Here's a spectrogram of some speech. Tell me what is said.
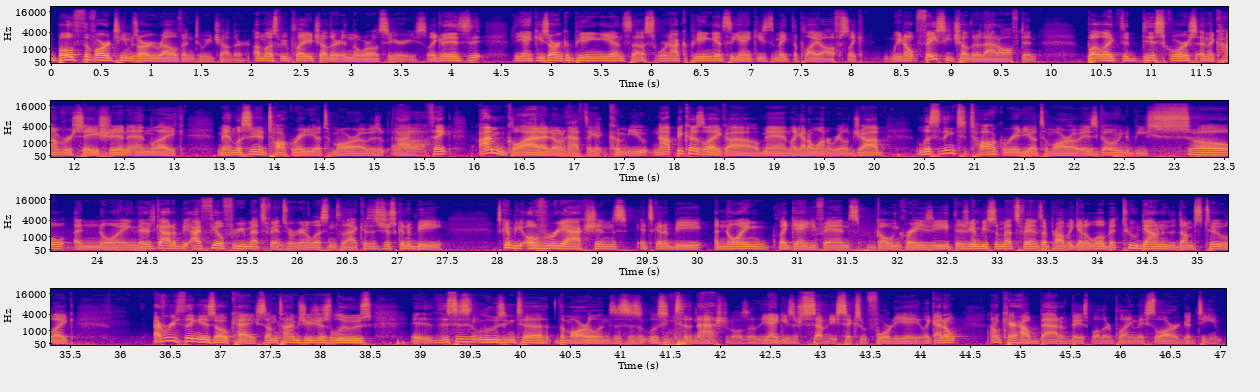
both of our teams are irrelevant to each other unless we play each other in the World Series. Like it's, the Yankees aren't competing against us. We're not competing against the Yankees to make the playoffs. Like we don't face each other that often. But like the discourse and the conversation and like man, listening to talk radio tomorrow is I think I'm glad I don't have to commute. Not because like oh man, like I don't want a real job. Listening to talk radio tomorrow is going to be so annoying. There's got to be. I feel for you Mets fans who are going to listen to that because it's just going to be it's going to be overreactions. It's going to be annoying, like Yankee fans going crazy. There's going to be some Mets fans that probably get a little bit too down in the dumps too. Like everything is okay. Sometimes you just lose. Eh, This isn't losing to the Marlins. This isn't losing to the Nationals. The Yankees are 76 and 48. Like I don't I don't care how bad of baseball they're playing. They still are a good team.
